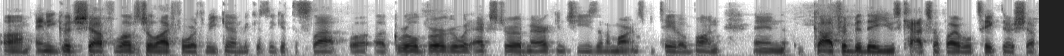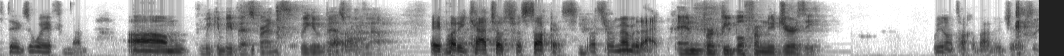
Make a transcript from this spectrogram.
Um, any good chef loves July 4th weekend because they get to slap a, a, grilled burger with extra American cheese and a Martin's potato bun. And God forbid they use ketchup, I will take their chef digs away from them. Um, we can be best friends. We can be best uh, friends now. Hey, buddy, ketchup's for suckers. Let's remember that. And for people from New Jersey. We don't talk about New Jersey.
